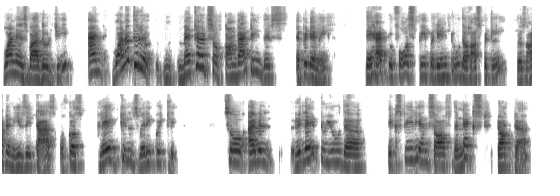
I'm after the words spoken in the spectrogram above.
One is Bahadurji, and one of the methods of combating this epidemic, they had to force people into the hospital. It was not an easy task. Of course, plague kills very quickly. So I will relate to you the experience of the next doctor,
